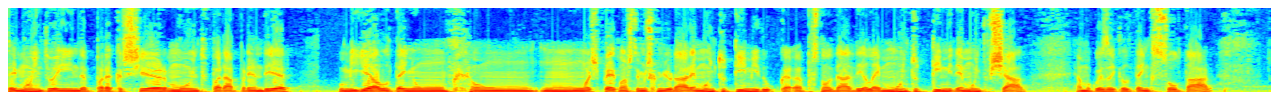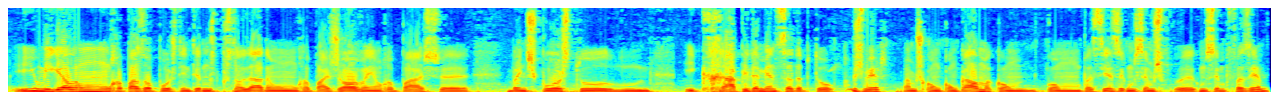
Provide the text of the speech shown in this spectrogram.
tem muito ainda para crescer, muito para aprender. O Miguel tem um, um, um aspecto que nós temos que melhorar, é muito tímido, a personalidade dele é muito tímida, é muito fechado, é uma coisa que ele tem que soltar. E o Miguel é um rapaz oposto em termos de personalidade, é um rapaz jovem, é um rapaz uh, bem disposto e que rapidamente se adaptou. Vamos ver, vamos com, com calma, com, com paciência, como sempre, uh, como sempre fazemos.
